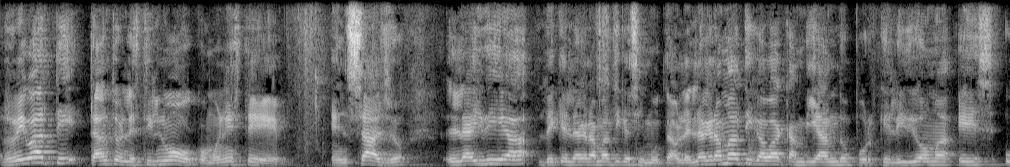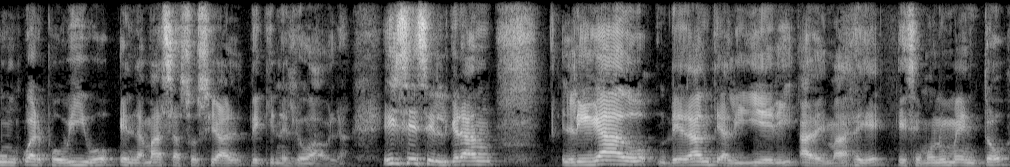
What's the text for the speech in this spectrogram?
Rebate, tanto en el estilo nuevo como en este ensayo, la idea de que la gramática es inmutable. La gramática va cambiando porque el idioma es un cuerpo vivo en la masa social de quienes lo hablan. Ese es el gran legado de Dante Alighieri, además de ese monumento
